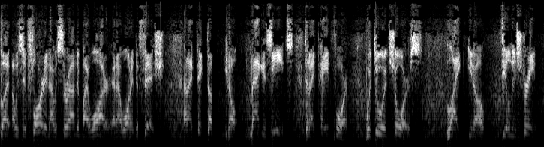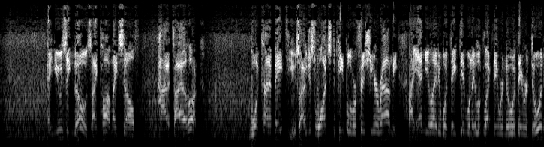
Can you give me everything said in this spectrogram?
But I was in Florida and I was surrounded by water and I wanted to fish. And I picked up, you know, magazines that I paid for with doing chores. Like, you know, Field and Stream. And using those, I taught myself how to tie a hook what kind of bait to use. I just watched the people who were fishing around me. I emulated what they did when they looked like they were knew what they were doing,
